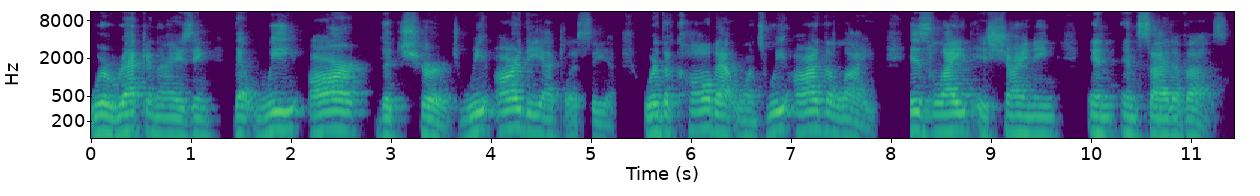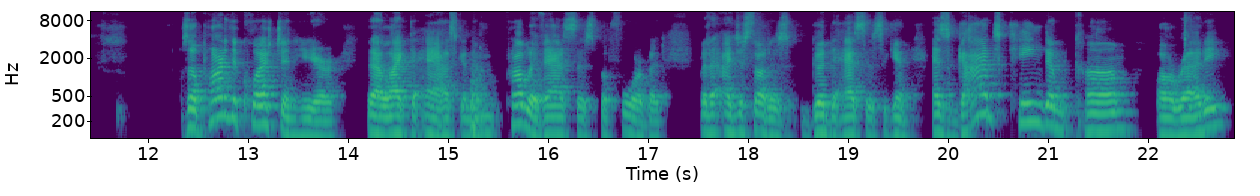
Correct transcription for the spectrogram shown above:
we're recognizing that we are the church. We are the ecclesia. We're the called out ones. We are the light. His light is shining in inside of us. So part of the question here that I like to ask, and I probably have asked this before, but but I just thought it was good to ask this again. Has God's kingdom come already?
